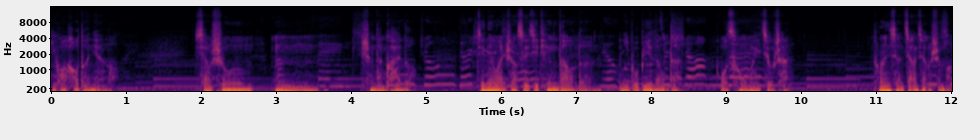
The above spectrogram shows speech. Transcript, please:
一晃好多年了。想说，嗯，圣诞快乐。今天晚上随机听到了，你不必冷淡，我从未纠缠。突然想讲讲什么，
